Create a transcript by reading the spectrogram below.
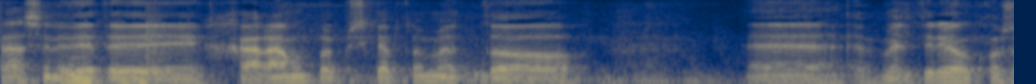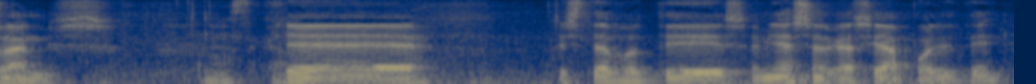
Καταρχάς είναι ιδιαίτερη χαρά μου που επισκέπτομαι το ε, επιμελητήριο Κοζάνης. Και πιστεύω ότι σε μια συνεργασία απόλυτη,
